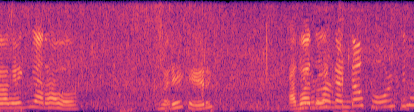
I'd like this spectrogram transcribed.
അങ്ങനെയൊക്കെ കയറാവോ അപ്പൊ അതേ കണ്ടോ ഫോൾസിന്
